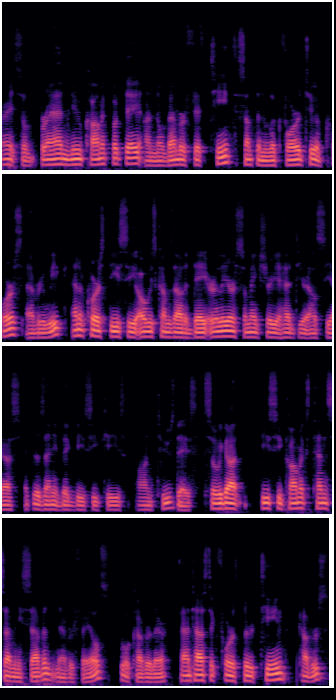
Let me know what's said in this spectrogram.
All right, so brand new comic book day on November 15th. Something to look forward to, of course, every week. And of course, DC always comes out a day earlier, so make sure you head to your LCS if there's any big DC keys on Tuesdays. So we got DC Comics 1077, never fails. Cool cover there. Fantastic 413 covers.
